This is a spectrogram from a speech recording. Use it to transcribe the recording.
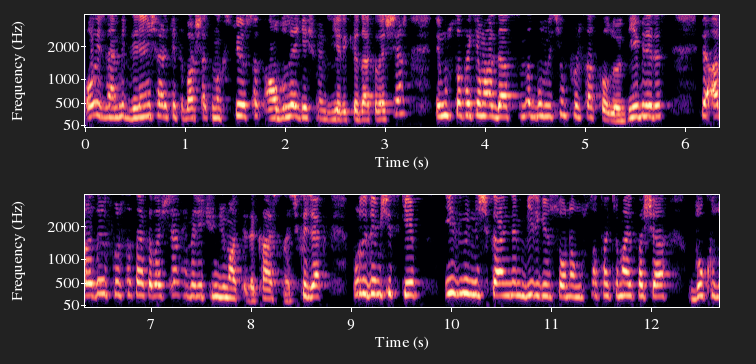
O yüzden bir direniş hareketi başlatmak istiyorsak Anadolu'ya geçmemiz gerekiyordu arkadaşlar. Ve Mustafa Kemal de aslında bunun için fırsat kolluyor diyebiliriz. Ve aradığı fırsat arkadaşlar hemen 3. maddede karşısına çıkacak. Burada demişiz ki İzmir'in işgalinden bir gün sonra Mustafa Kemal Paşa 9.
